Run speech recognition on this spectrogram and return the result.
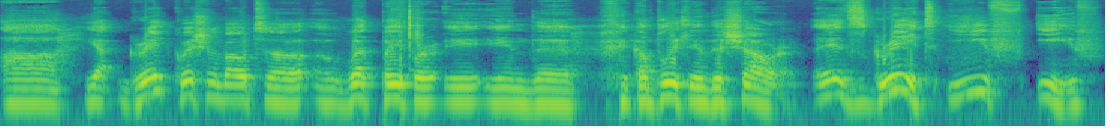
Uh, yeah, great question about uh, uh wet paper in the completely in the shower. It's great if if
